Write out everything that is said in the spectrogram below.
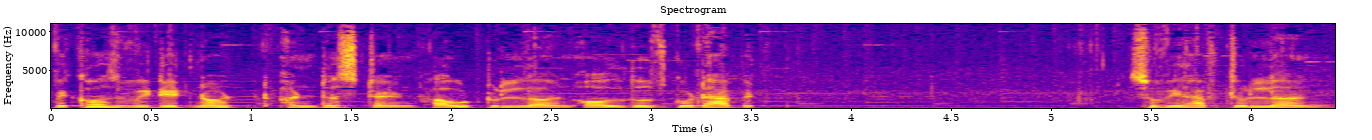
Because we did not understand how to learn all those good habits. So we have to learn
